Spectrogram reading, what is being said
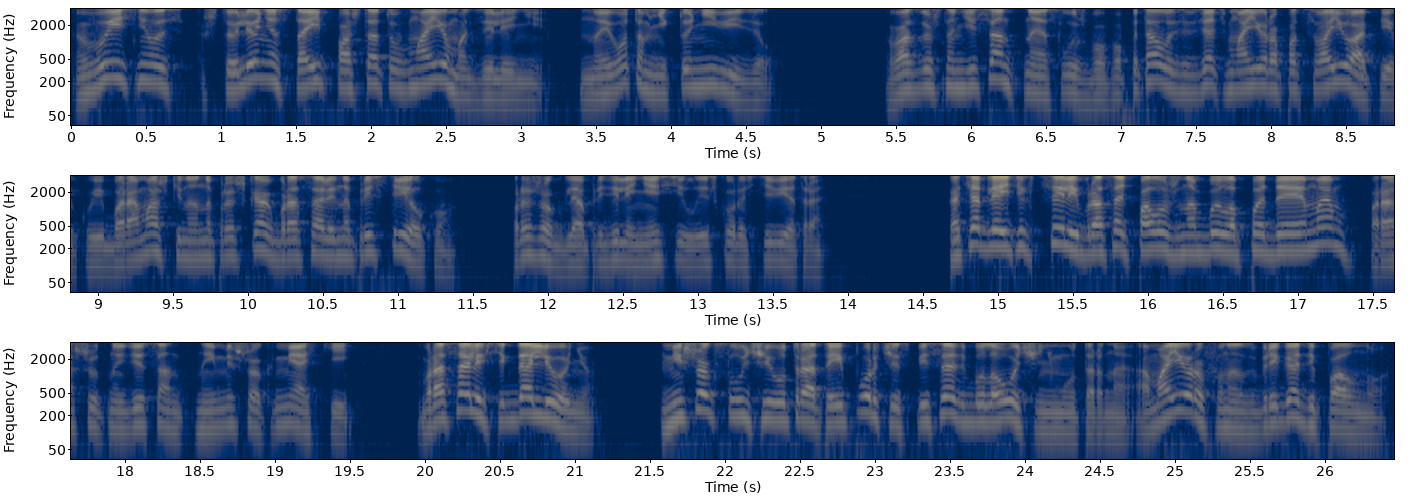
Выяснилось, что Леня стоит по штату в моем отделении, но его там никто не видел. Воздушно-десантная служба попыталась взять майора под свою опеку, и Барамашкина на прыжках бросали на пристрелку. Прыжок для определения силы и скорости ветра. Хотя для этих целей бросать положено было ПДММ, парашютный десантный мешок мягкий, бросали всегда Леню. Мешок в случае утраты и порчи списать было очень муторно, а майоров у нас в бригаде полно,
